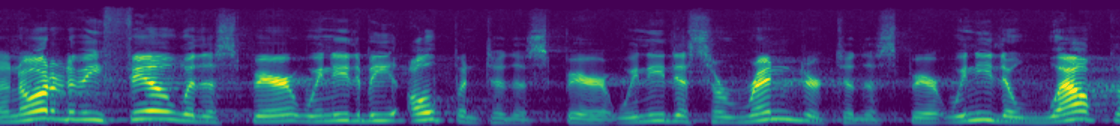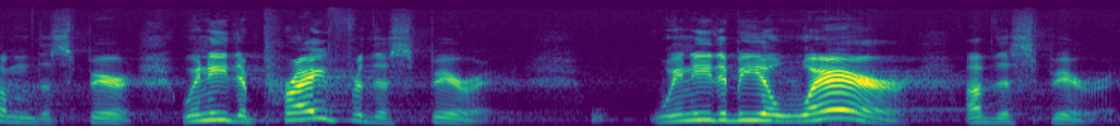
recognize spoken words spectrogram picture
in order to be filled with the Spirit, we need to be open to the Spirit. We need to surrender to the Spirit. We need to welcome the Spirit. We need to pray for the Spirit. We need to be aware of the Spirit.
